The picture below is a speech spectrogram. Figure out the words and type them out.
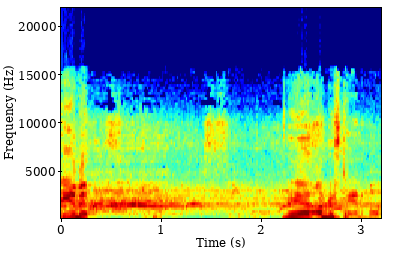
Damn it. Yeah, understandable.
